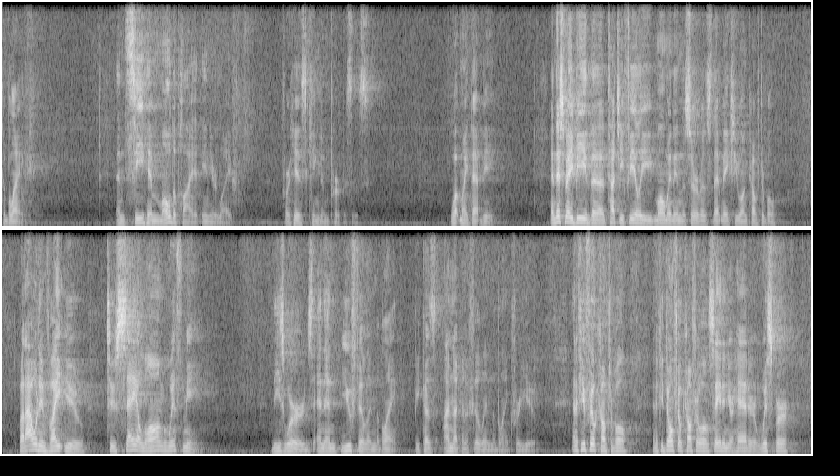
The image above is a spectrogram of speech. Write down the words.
to blank? And see Him multiply it in your life for His kingdom purposes. What might that be? And this may be the touchy feely moment in the service that makes you uncomfortable. But I would invite you to say along with me these words, and then you fill in the blank, because I'm not going to fill in the blank for you. And if you feel comfortable, and if you don't feel comfortable, say it in your head or whisper.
